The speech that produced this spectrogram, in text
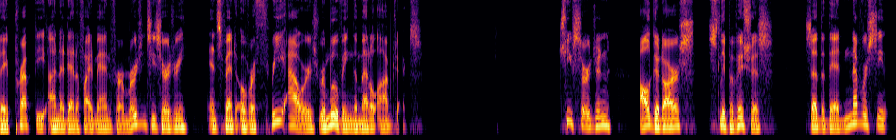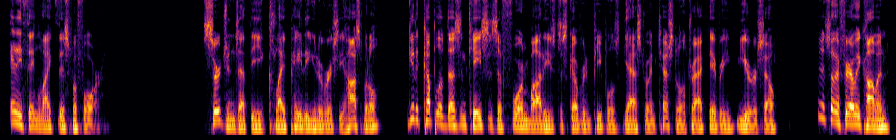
They prepped the unidentified man for emergency surgery and spent over three hours removing the metal objects. Chief Surgeon Algirdas Slipovicius said that they had never seen anything like this before. Surgeons at the Klaipeda University Hospital get a couple of dozen cases of foreign bodies discovered in people's gastrointestinal tract every year or so. And so they're fairly common,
